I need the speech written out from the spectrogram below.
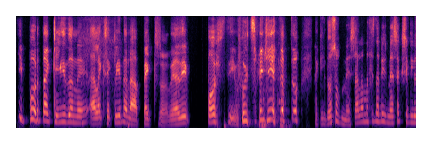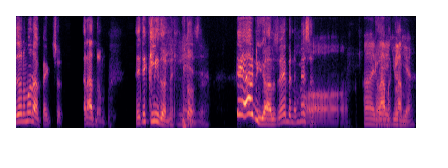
Η πόρτα κλείδωνε, αλλά ξεκλείδωνε απ' έξω. Δηλαδή, πώς τη βούτσα γίνεται αυτό. Θα κλειδώσω από μέσα, αλλά άμα θες να μπεις μέσα, ξεκλειδώνω μόνο απ' έξω. Random. Δηλαδή, δεν κλείδωνε. Τι Αυτό. λες, ρε. Δεν άνοιγε ο άλλος, έμπαινε μέσα. Ω. Α, Κλάμα, είναι κλάμα.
